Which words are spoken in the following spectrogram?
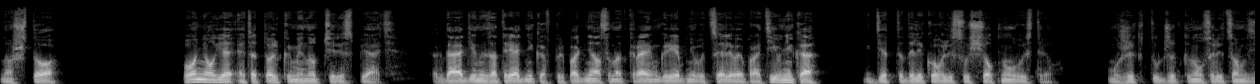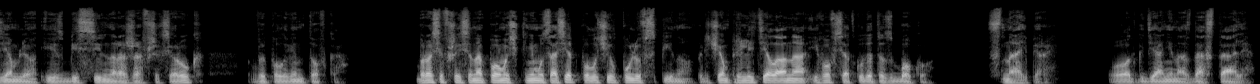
Но что? Понял я это только минут через пять. Когда один из отрядников приподнялся над краем гребня, выцеливая противника, где-то далеко в лесу щелкнул выстрел. Мужик тут же ткнулся лицом в землю, и из бессильно рожавшихся рук выпала винтовка. Бросившийся на помощь к нему сосед получил пулю в спину, причем прилетела она и вовсе откуда-то сбоку. Снайперы. Вот где они нас достали.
